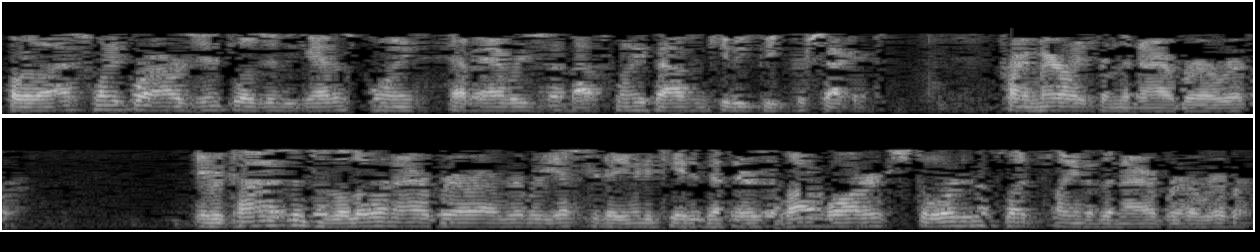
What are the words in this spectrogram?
Over the last 24 hours, inflows into Gavin's Point have averaged about 20,000 cubic feet per second, primarily from the Niobrara River. A reconnaissance of the lower Niobrara River yesterday indicated that there is a lot of water stored in the floodplain of the Niobrara River.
